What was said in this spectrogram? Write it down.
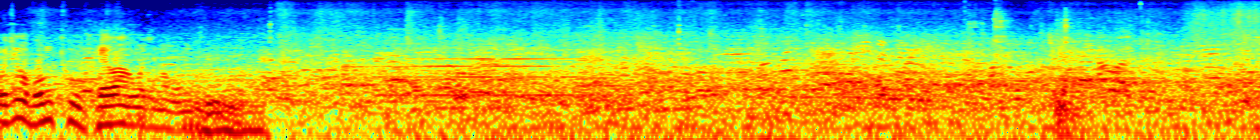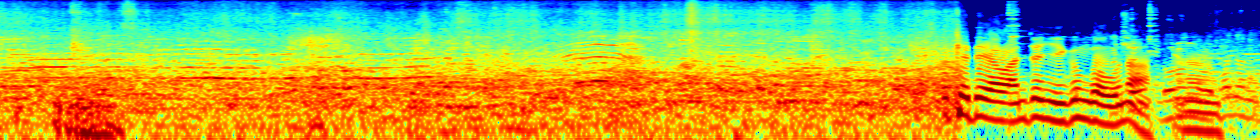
오징어 몸통, 대왕 오징어 몸통. 이렇게 돼야 완전히 익은 거구나. 그렇죠? 노릇노릇 음. 하잖아요.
